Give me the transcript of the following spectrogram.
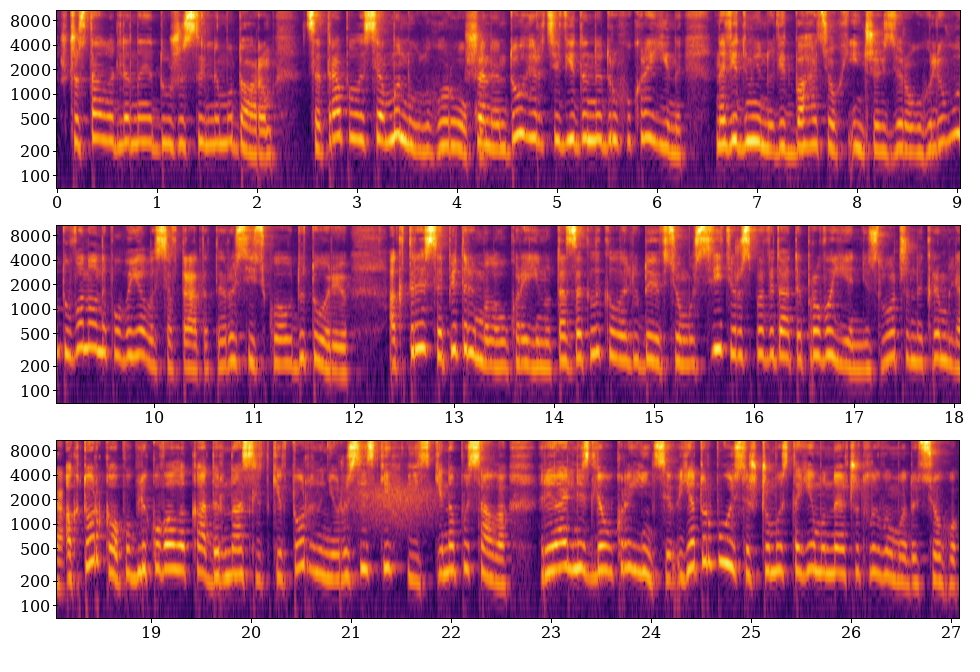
що стало для неї дуже сильним ударом. Це трапилося минулого року. Шенен Дугерті відданий друг України. На відміну від багатьох інших зірок Голлівуду, вона не побоялася втратити російську аудиторію. Актриса підтримала Україну та закликала людей в всьому світі розповідати про воєнні злочини Кремля. Акторка опублікувала кадр наслідків вторгнення російських військ і написала: реальність для українців. Я турбуюся, що ми стаємо нечутливими до цього.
